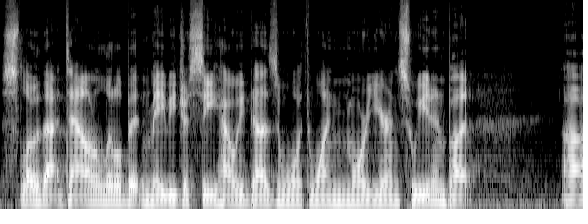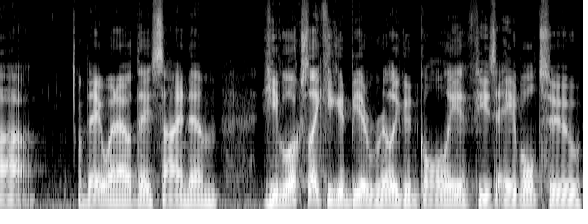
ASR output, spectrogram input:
slow that down a little bit and maybe just see how he does with one more year in Sweden? But uh, they went out, they signed him. He looks like he could be a really good goalie if he's able to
